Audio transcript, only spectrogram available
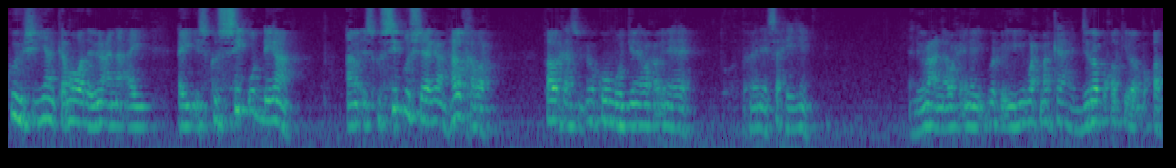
ku heshiiyaan kama wada bimacnaa ay ay isku si u dhigaan ama isku si u sheegaan hal khabar. Khabarkaas muxuu kuu muujinaya wa inay wuxuu inay sax yihiin. Yani bimacnaa wax inay wuxuu yihiin wax markaa jiro boqol kiiba boqol.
